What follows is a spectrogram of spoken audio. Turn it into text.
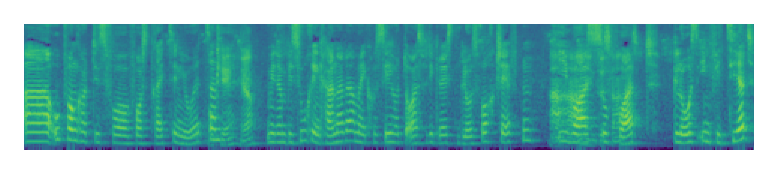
Äh, angefangen hat das vor fast 13 Jahren jetzt. Okay, ja. Mit einem Besuch in Kanada. Mein Cousin hat da eines für die größten Glasfachgeschäfte. ich war sofort Glas infiziert.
